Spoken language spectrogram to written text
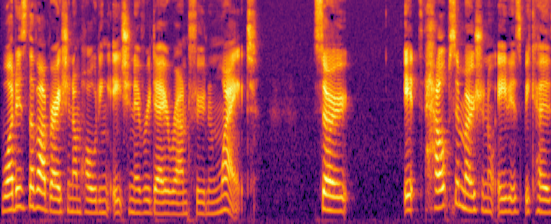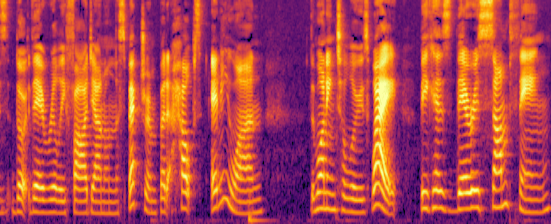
what is the vibration I'm holding each and every day around food and weight? So it helps emotional eaters because they're really far down on the spectrum, but it helps anyone wanting to lose weight because there is something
